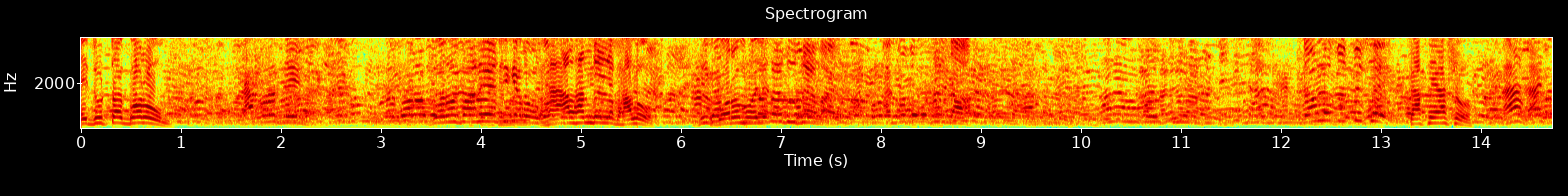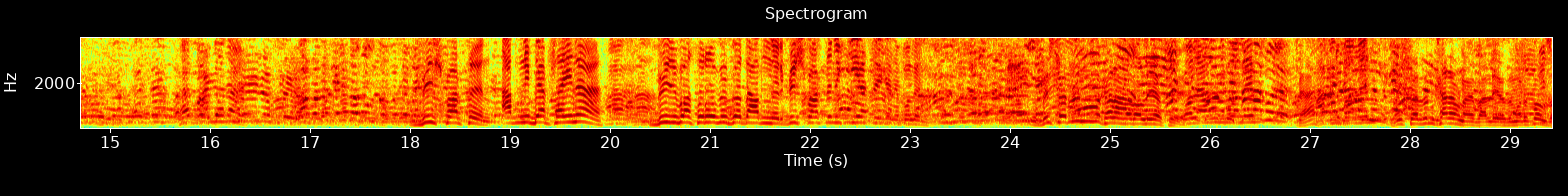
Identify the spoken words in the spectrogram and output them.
এই দুধটা গরম। গরম পানি আছে কেবল হ্যাঁ আলহামদুলিল্লাহ ভালো। গরম হইলে দুধ নেই আমার। কাছে আসো। বিশ পার্সেন্ট আপনি ব্যবসায়ী না? বিশ বছর অভিজ্ঞতা আপনার। বিশ পার্সেন্ট কি আছে এখানে? বলেন। বিশ পার্সেন্ট খারাপ না ভালোই আছে। বলে আপনি বলেন। হ্যাঁ? বলেন। বিশ পার্সেন্ট খারাপ নয় ভালোই আছে মোটা বিশ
